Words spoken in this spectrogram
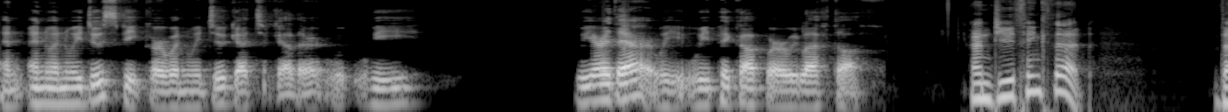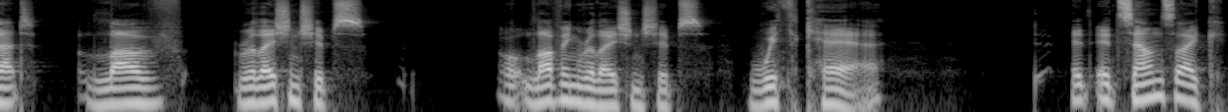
and and when we do speak or when we do get together we we are there. We we pick up where we left off. And do you think that that love relationships or loving relationships with care it it sounds like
